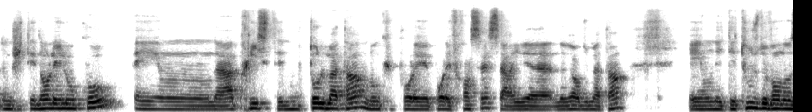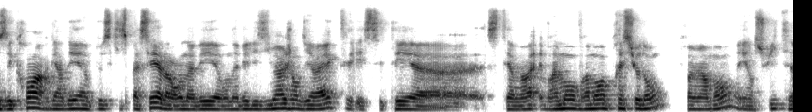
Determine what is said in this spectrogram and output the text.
donc j'étais dans les locaux et on a appris, c'était tôt le matin, donc pour les, pour les Français, ça arrivait à 9h du matin. Et on était tous devant nos écrans à regarder un peu ce qui se passait. Alors on avait, on avait les images en direct et c'était c'était vraiment, vraiment impressionnant, premièrement. Et ensuite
